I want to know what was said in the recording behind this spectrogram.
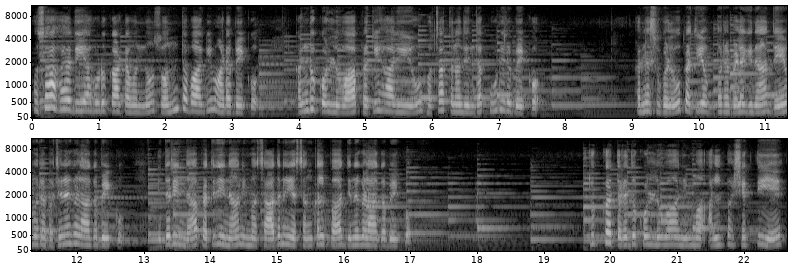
ಹೊಸ ಹಾದಿಯ ಹುಡುಕಾಟವನ್ನು ಸ್ವಂತವಾಗಿ ಮಾಡಬೇಕು. ಕಂಡುಕೊಳ್ಳುವ ಪ್ರತಿ ಹಾದಿಯು ಹೊಸತನದಿಂದ ಕೂಡಿರಬೇಕು. ಕನಸುಗಳು ಪ್ರತಿಯೊಬ್ಬರ ಬೆಳಗಿನ ದೇವರ ಭಜನೆಗಳಾಗಬೇಕು. ಇದರಿಂದ ಪ್ರತಿದಿನ ನಿಮ್ಮ ಸಾಧನೆಯ ಸಂಕಲ್ಪ ದಿನಗಳಾಗಬೇಕು. ದುಃಖ ತಡೆದುಕೊಳ್ಳುವ ನಿಮ್ಮ ಅಲ್ಪ ಶಕ್ತಿಯೇ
